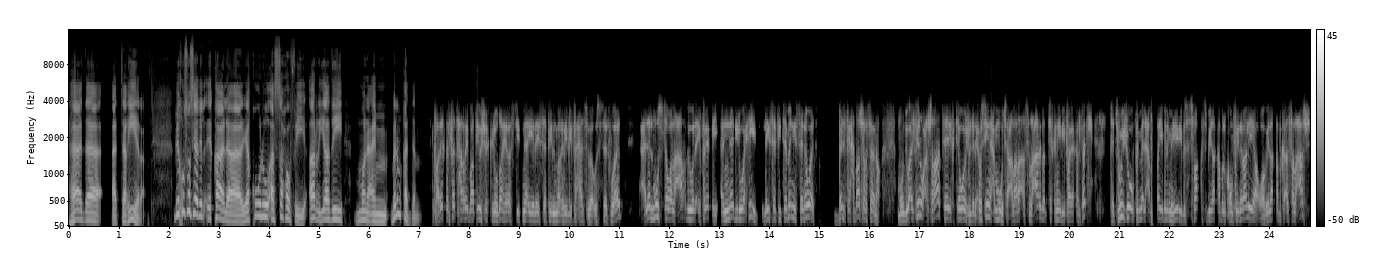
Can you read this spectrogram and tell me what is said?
هذا التغيير. بخصوص هذه الإقالة يقول الصحفي الرياضي منعم بن مقدم فريق الفتح الرباطي يشكل ظاهرة استثنائية ليس في المغرب فحسب أستاذ فؤاد على المستوى العربي والإفريقي. النادي الوحيد ليس في ثمان سنوات بل في 11 سنة. منذ 2010 تاريخ تواجد الحسين عموتة على رأس العارضة التقنية لفريق الفتح تتويجه في الملعب الطيب المهيري بالصفاقس بلقب الكونفدرالية وبلقب كأس العرش.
